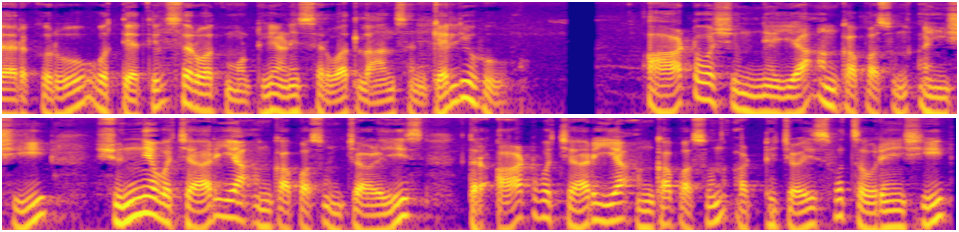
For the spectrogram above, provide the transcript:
तयार करू व त्यातील सर्वात मोठी आणि सर्वात लहान संख्या लिहू. आठ व शून्य या अंकापासून ऐंशी शून्य व चार या अंकापासून चाळीस तर आठ व चार या अंकापासून अठ्ठेचाळीस व चौऱ्याऐंशी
